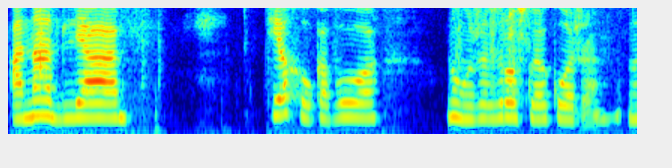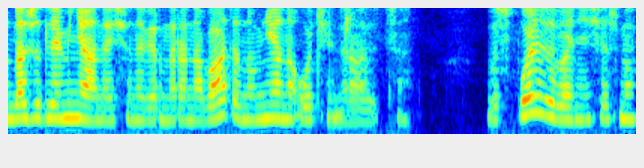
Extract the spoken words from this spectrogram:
она для тех, у кого ну, уже взрослая кожа. Но даже для меня она еще, наверное, рановата, но мне она очень нравится. В использовании сейчас мы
